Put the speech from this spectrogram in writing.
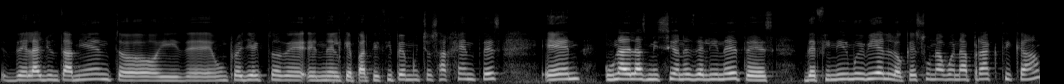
del ayuntamiento y de un proyecto en el que participen muchos agentes, en una de las misiones del INET es definir muy bien lo que es una buena práctica,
